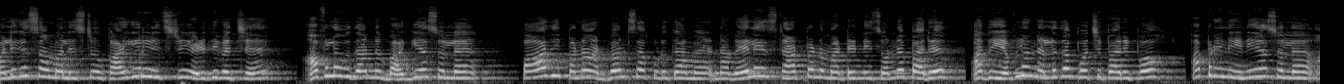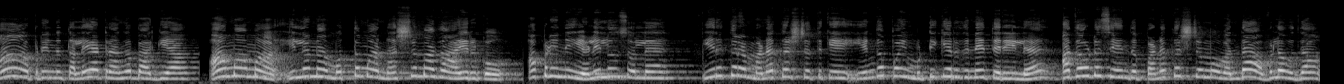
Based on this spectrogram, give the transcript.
மளிகை சாமான் லிஸ்ட்டும் காய்கறி லிஸ்ட்டும் எழுதி வச்சேன். அவ்வளவுதான்னு பாக்யா சொல்ல பாதி பணம் அட்வான்ஸாக கொடுக்காம நான் வேலையை ஸ்டார்ட் பண்ண மாட்டேன்னு நீ சொன்ன பாரு. அது எவ்வளோ நல்லதாக போச்சு பாரு இப்போ. அப்படின்னு இனியா சொல்ல ஆ அப்படின்னு தலையாட்டுறாங்க பாக்யா. ஆமாமா இல்லைன்னா மொத்தமா நஷ்டமா தான் ஆயிருக்கும் அப்படின்னு எழிலும் சொல்ல இருக்கிற மன கஷ்டத்துக்கு எங்க போய் முட்டிக்கிறதுனே தெரியல. அதோட சேர்ந்து பண கஷ்டமும் வந்தா அவ்வளவுதான்.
